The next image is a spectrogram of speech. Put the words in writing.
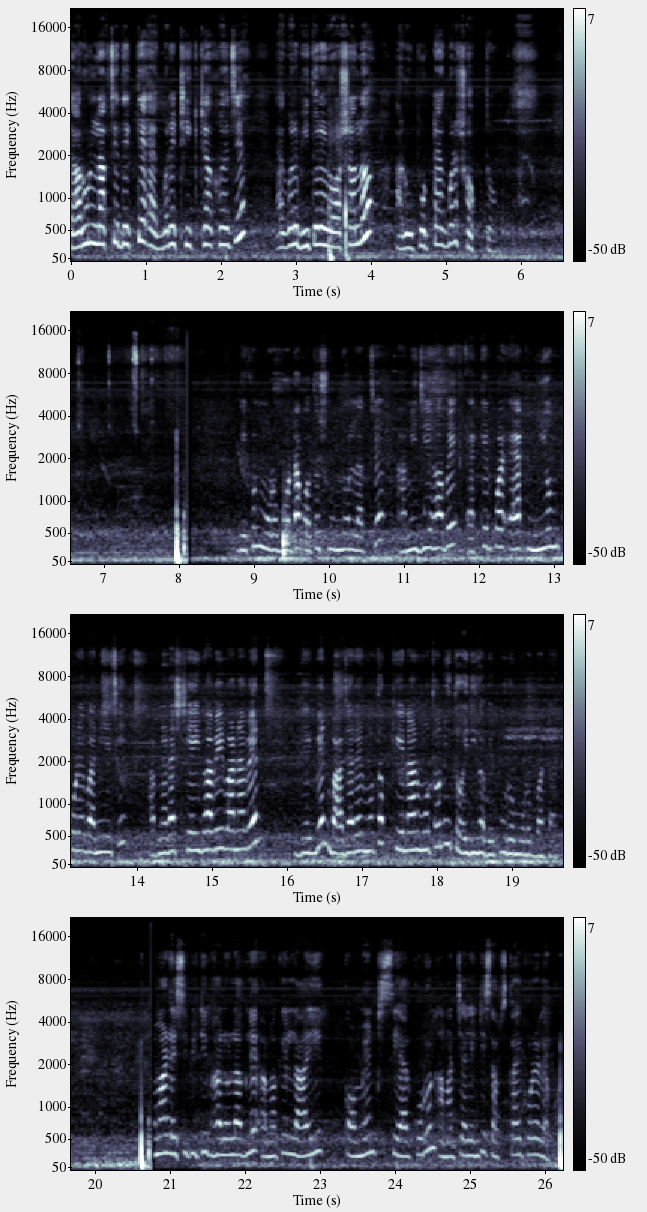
দারুণ লাগছে দেখতে, একবারে ঠিকঠাক হয়েছে। একবারে ভিতরে রসালো আর উপরটা একবারে শক্ত। দেখুন মোরব্বটা কত সুন্দর লাগছে। আমি যেভাবে একের পর এক নিয়ম করে বানিয়েছি। আপনারা সেইভাবেই বানাবেন। দেখবেন বাজারের মতো কেনার মতনই তৈরি হবে পুরো মুরব্বাটা। আমার রেসিপিটি ভালো লাগলে আমাকে লাইক কমেন্ট শেয়ার করুন, আমার চ্যানেলটি সাবস্ক্রাইব করে রাখুন।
